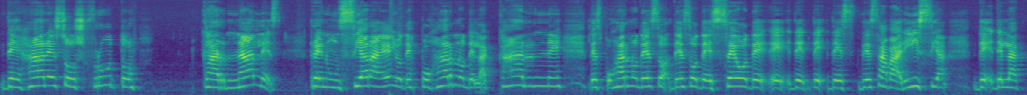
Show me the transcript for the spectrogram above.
Dejar esos frutos carnales, renunciar a ellos, despojarnos de la carne, despojarnos de, eso, de esos deseos, de, de, esa avaricia, de, la,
